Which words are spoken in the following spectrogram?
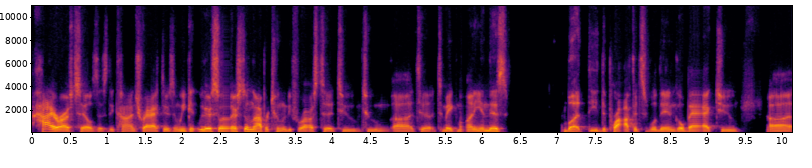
hire ourselves as the contractors, and we can. There's so there's still an opportunity for us to to to uh, to to make money in this, but the the profits will then go back to uh,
